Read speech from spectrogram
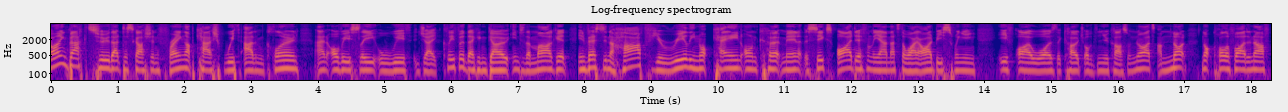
Going back to that discussion, freeing up cash with Adam Clune and obviously with Jake Clifford, they can go into the market, invest in a half. If you're really not keen on Kurt Mann at the six, I definitely am. That's the way I'd be swinging if I was the coach of the Newcastle Knights. I'm not not qualified enough,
